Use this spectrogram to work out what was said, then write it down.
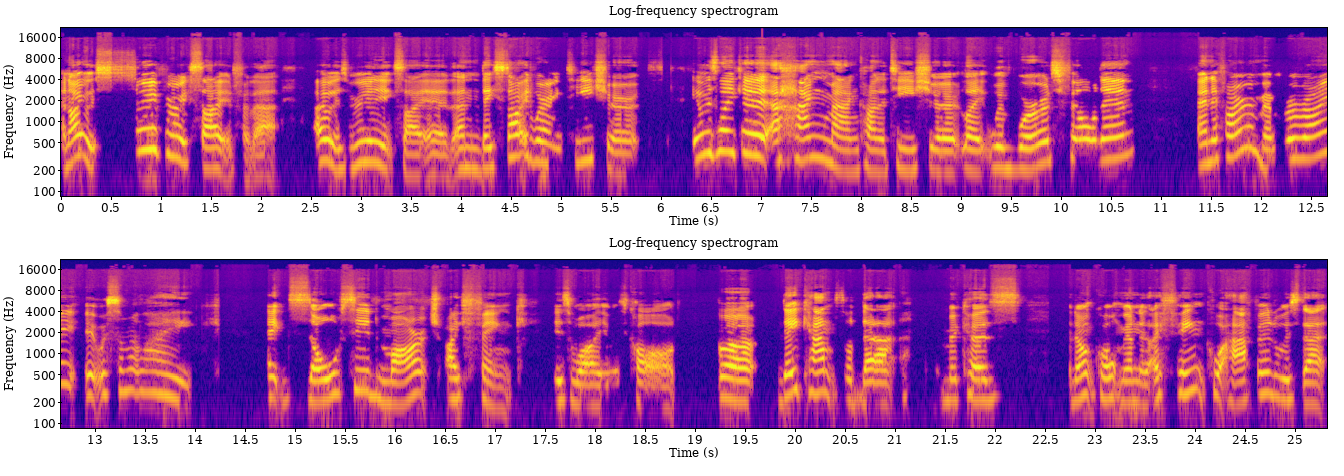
and I was super excited for that. I was really excited, and they started wearing t shirts it was like a, a hangman kind of t-shirt, like with words filled in. And if I remember right, it was something like Exalted March, I think, is what it was called. But they cancelled that because don't quote me on it. I think what happened was that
